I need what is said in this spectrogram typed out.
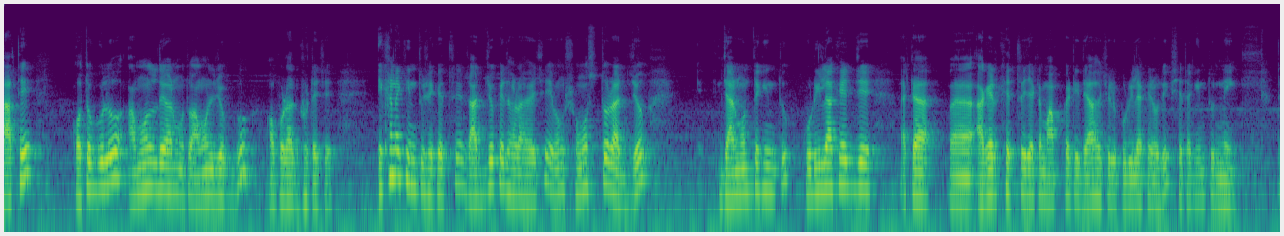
তাতে কতগুলো আমল দেওয়ার মতো আমলযোগ্য অপরাধ ঘটেছে। এখানে কিন্তু সেক্ষেত্রে রাজ্যকে ধরা হয়েছে এবং সমস্ত রাজ্য, যার মধ্যে কিন্তু কুড়ি লাখের যে একটা আগের ক্ষেত্রে যে একটা মাপকাঠি দেওয়া হয়েছিল কুড়ি লাখের অধিক, সেটা কিন্তু নেই। তো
